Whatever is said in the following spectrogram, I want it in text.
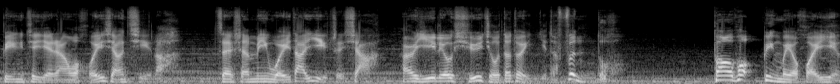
并且也让我回想起了在神明伟大意志下而遗留许久的对你的愤怒。爆破并没有回应，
